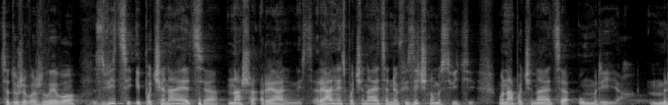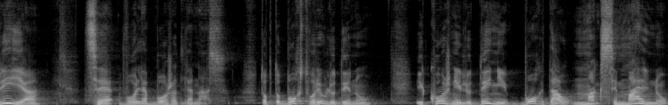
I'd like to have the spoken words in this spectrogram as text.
Це дуже важливо. Звідси і починається наша реальність. Реальність починається не у фізичному світі, вона починається у мріях. Мрія це воля Божа для нас. Тобто Бог створив людину, і кожній людині Бог дав максимальну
